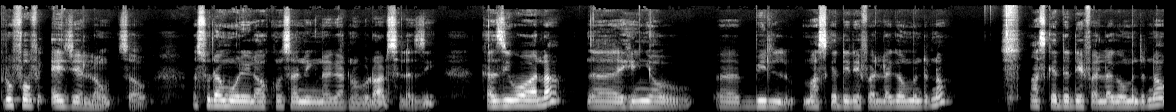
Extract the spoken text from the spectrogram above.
proof of age የለውም። so እሱ ደግሞ ሌላው concerning ነገር ነው ብለዋል ስለዚህ ከዚህ በኋላ ይሄኛው bill ማስገደድ የፈለገው ምንድን ነው ማስገደድ የፈለገው ምንድን ነው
